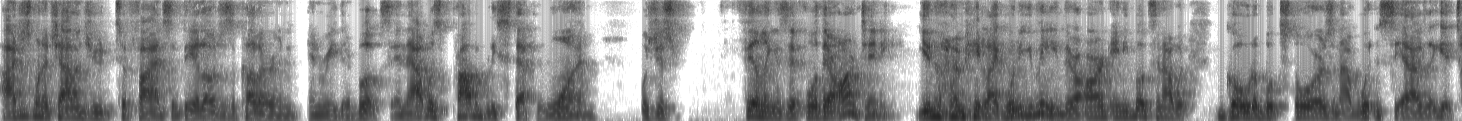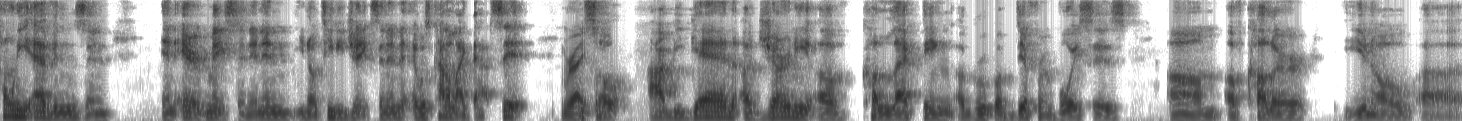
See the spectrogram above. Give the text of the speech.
"I just want to challenge you to find some theologians of color and and read their books." And that was probably step one, was just feeling as if, well, there aren't any you know what I mean? Like, what do you mm-hmm. mean? There aren't any books. And I would go to bookstores and I wouldn't see it. I was like, yeah, Tony Evans and and Eric Mason and then you know TD Jakes and then it was kind of like that's it. Right. And so I began a journey of collecting a group of different voices um, of color, you know, uh,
